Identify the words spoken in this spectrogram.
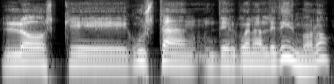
los que gustan del buen atletismo, ¿no?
